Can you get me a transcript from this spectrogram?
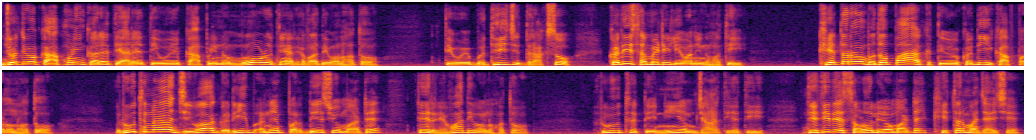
જો તેઓ કાપણી કરે ત્યારે તેઓએ કાપણીનો મોડ ત્યાં રહેવા દેવાનો હતો. તેઓએ બધી જ દ્રાક્ષો કદી સમેટી લેવાની નહોતી. ખેતરનો બધો પાક તેઓ કદી કાપવાનો નહોતો. રૂથના જેવા ગરીબ અને પરદેશીઓ માટે તે રહેવા દેવાનો હતો. રૂથ તે નિયમ જાણતી હતી. તેથી તે સળો લેવા માટે ખેતરમાં જાય છે.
